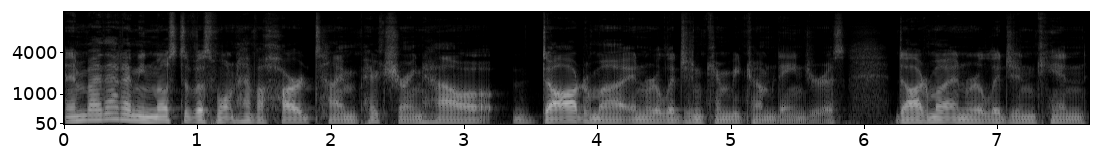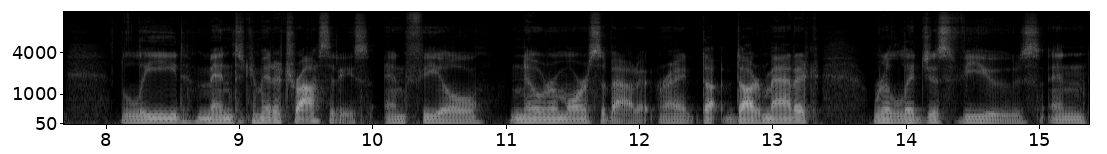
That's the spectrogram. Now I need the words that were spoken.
And by that I mean most of us won't have a hard time picturing how dogma and religion can become dangerous. Dogma and religion can lead men to commit atrocities and feel no remorse about it, right? Do- dogmatic religious views and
